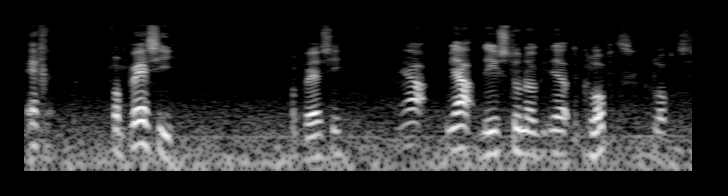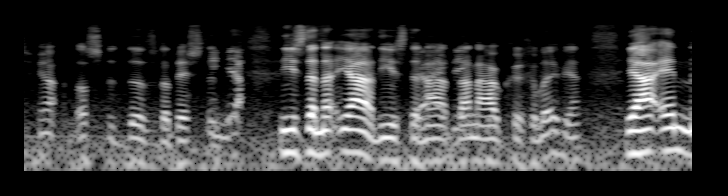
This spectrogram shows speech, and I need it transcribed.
echt van Persie. Van Persie. Ja, ja, die is toen ook. Ja, klopt, klopt. Ja, dat is de, dat is de beste. Ja. Die is daarna, ja, die is daarna, ja, daarna ook gebleven. Ja, ja en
